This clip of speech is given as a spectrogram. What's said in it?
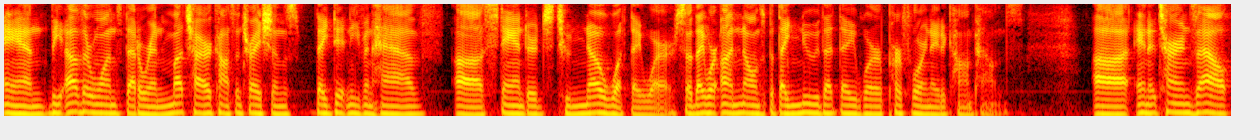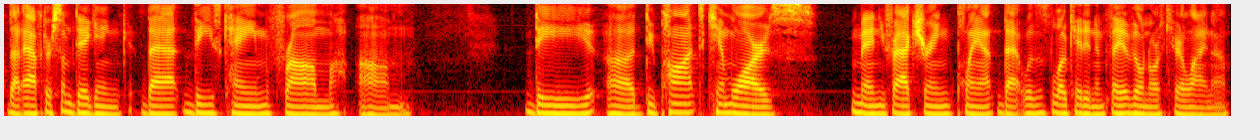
And the other ones that were in much higher concentrations, they didn't even have uh, standards to know what they were. So they were unknowns, but they knew that they were perfluorinated compounds. Uh, and it turns out that after some digging, that these came from um, the uh, DuPont Chemours manufacturing plant that was located in Fayetteville, North Carolina.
